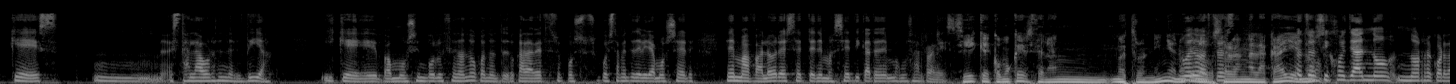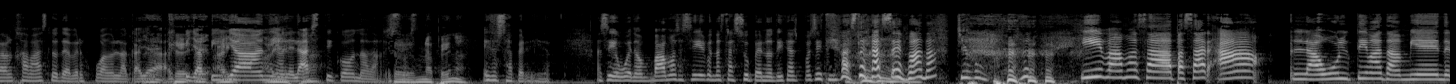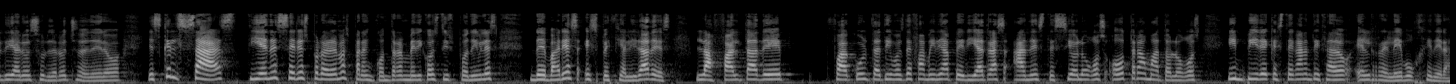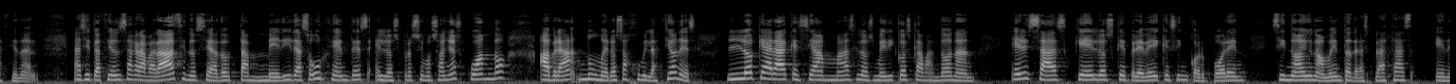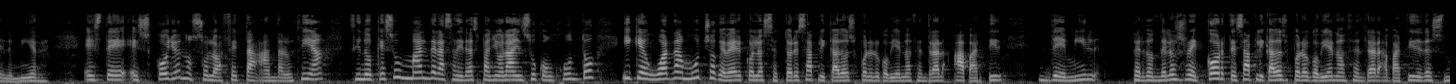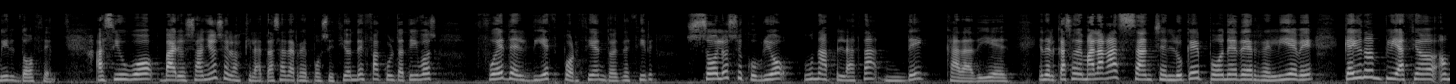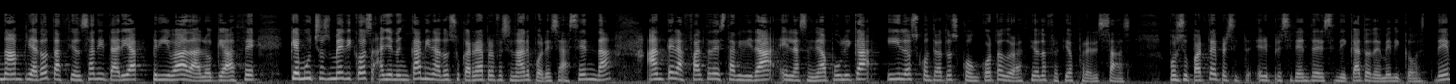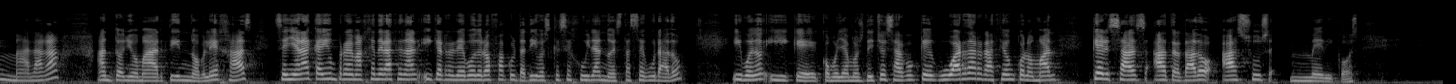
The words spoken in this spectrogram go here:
que es mm, está a la orden del día y que vamos involucionando cuando cada vez pues, supuestamente deberíamos ser tener más valores, ser, tener más ética, tener, vamos al revés. Sí, que cómo crecerán nuestros niños, ¿no? Bueno, que nuestros- salgan a la calle, ¿no? Nuestros hijos ya no, no recordarán jamás lo de haber jugado en la calle Es que, pilla-pilla, ahí- ni ahí al está. elástico, nada. Eso, es es- una pena. eso se ha perdido. Así que bueno, vamos a seguir con nuestras super noticias positivas de la semana. y vamos a pasar a la última también del Diario Sur del 8 de enero. Y es que el SAS tiene serios problemas para encontrar médicos disponibles de varias especialidades. La falta de facultativos de familia, pediatras, anestesiólogos o traumatólogos impide que esté garantizado el relevo generacional. La situación se agravará si no se adoptan medidas urgentes en los próximos años cuando habrá numerosas jubilaciones, lo que hará que sean más los médicos que abandonan el SAS que los que prevé que se incorporen si no hay un aumento de las plazas en el MIR. Este escollo no solo afecta a Andalucía, sino que es un mal de la sanidad española en su conjunto y que guarda mucho que ver con los sectores aplicados por el Gobierno central a partir de mil perdón, de los recortes aplicados por el Gobierno central a partir de 2012. Así hubo varios años en los que la tasa de reposición de facultativos fue del 10%, es decir, solo se cubrió una plaza de cada 10. En el caso de Málaga, Sánchez Luque pone de relieve que hay una, ampliación, una amplia dotación sanitaria privada, lo que hace que muchos médicos hayan encaminado su carrera profesional por esa senda ante la falta de estabilidad en la sanidad pública y los contratos con corta duración ofrecidos por el SAS. Por su parte, el, presi- el presidente del Sindicato de Médicos de Málaga, Antonio Martín Noblejas, señala que hay un problema generacional y que el relevo de los facultativos que se jubilan no está asegurado. Y bueno, y que, como ya hemos dicho, es algo que guarda relación con lo mal que el SAS ha tratado a sus médicos.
